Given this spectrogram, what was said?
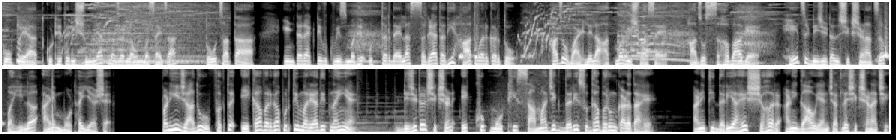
कोपऱ्यात कुठेतरी शून्यात नजर लावून बसायचा तोच आता इंटरॅक्टिव्ह क्विजमध्ये उत्तर द्यायला सगळ्यात आधी हात वर करतो. हा जो वाढलेला आत्मविश्वास आहे हा जो सहभाग आहे हेच डिजिटल शिक्षणाचं पहिलं आणि मोठं यश आहे. पण ही जादू फक्त एका वर्गापुरती मर्यादित नाहीये. डिजिटल शिक्षण एक खूप मोठी सामाजिक दरी सुद्धा भरून काढत आहे. आणि ती दरी आहे शहर आणि गाव यांच्यातल्या शिक्षणाची.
